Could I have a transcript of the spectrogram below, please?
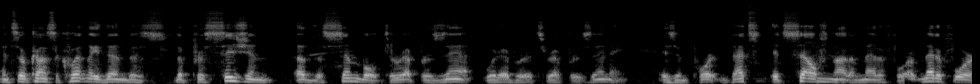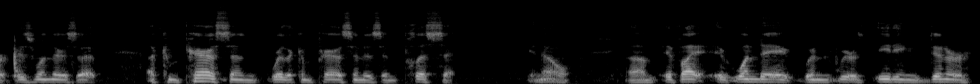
And so, consequently, then this, the precision of the symbol to represent whatever it's representing is important. That's itself mm. not a metaphor. A metaphor is when there's a, a comparison where the comparison is implicit. You know, um, if I if one day when we were eating dinner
